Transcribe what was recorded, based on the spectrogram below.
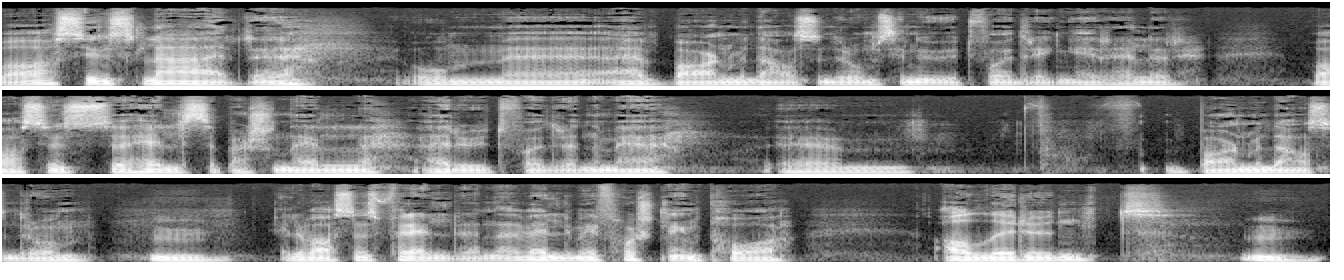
Hva syns lærere om uh, er barn med Downs syndrom sine utfordringer, eller hva syns helsepersonell er utfordrende med um, barn med Downs syndrom? Mm. Eller hva syns foreldrene? Veldig mye forskning på alle rundt Mm.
